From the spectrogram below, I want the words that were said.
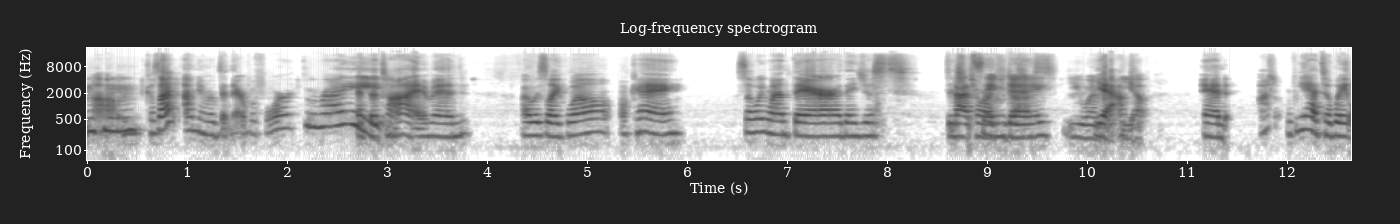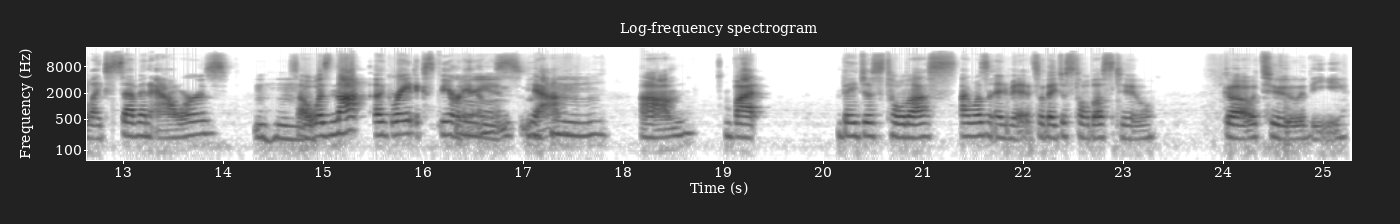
because mm-hmm. um, I I've never been there before, right? At the time, and I was like, well, okay. So we went there. They just that same day us. you went. Yeah. Yep. And we had to wait like seven hours, mm-hmm. so it was not a great experience. experience. Yeah. Mm-hmm. Um, but they just told us I wasn't admitted, so they just told us to go to the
